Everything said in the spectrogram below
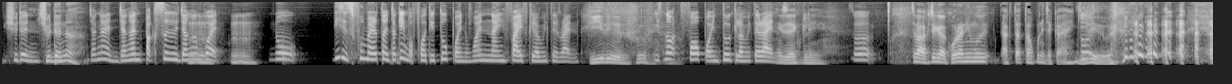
you shouldn't. Shouldn't lah. Jangan, jangan paksa, jangan buat. Mm-mm. No, this is full marathon. Talking about 42.195 kilometer run. Kira. It's not 4.2 kilometer run. Exactly. So Sebab aku cakap korang ni aku tak tahu apa nak cakap eh. So- Gila.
